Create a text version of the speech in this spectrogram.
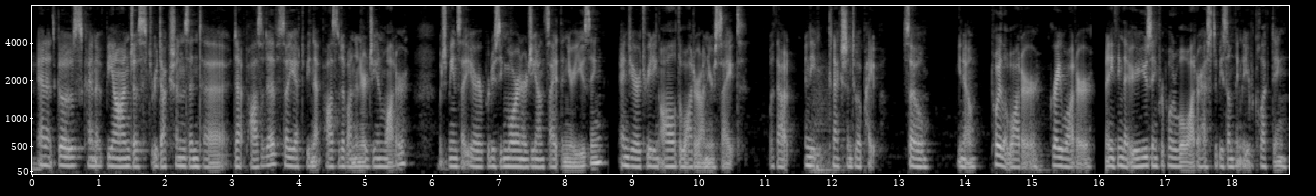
mm-hmm. and it goes kind of beyond just reductions into net positive. So you have to be net positive on energy and water, which means that you're producing more energy on site than you're using and you're treating all of the water on your site without any connection to a pipe. So, you know, toilet water, gray water, anything that you're using for potable water has to be something that you're collecting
